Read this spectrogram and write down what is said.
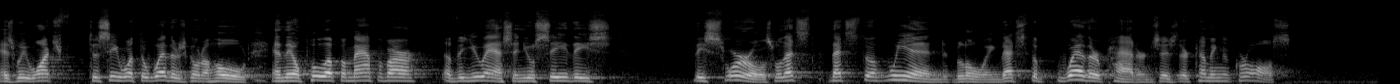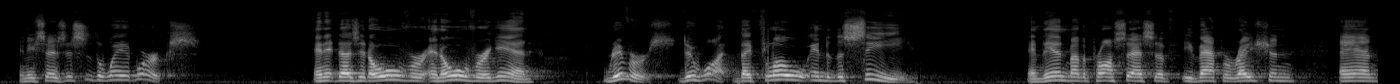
as we watch to see what the weather's going to hold. And they'll pull up a map of, our, of the U.S. and you'll see these, these swirls. Well, that's, that's the wind blowing, that's the weather patterns as they're coming across. And he says, This is the way it works. And it does it over and over again. Rivers do what? They flow into the sea. And then, by the process of evaporation and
